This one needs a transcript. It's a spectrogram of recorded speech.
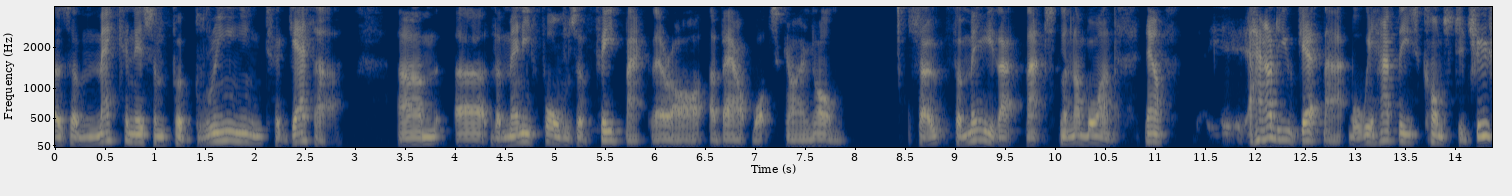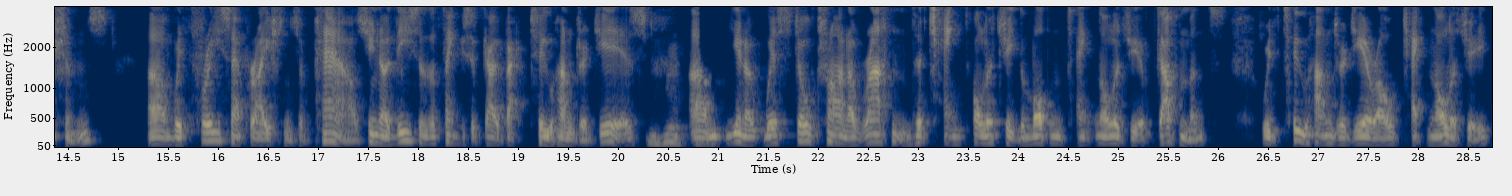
as a mechanism for bringing together um, uh, the many forms of feedback there are about what's going on. So for me, that that's the number one. Now, how do you get that? Well, we have these constitutions um, with three separations of powers. You know, these are the things that go back 200 years. Mm-hmm. Um, you know, we're still trying to run the technology, the modern technology of governments with 200 year old technology.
